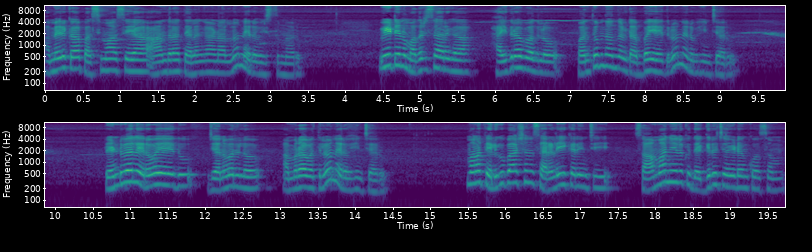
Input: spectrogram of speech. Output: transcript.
అమెరికా పశ్చిమాసియా ఆంధ్ర తెలంగాణలో నిర్వహిస్తున్నారు. వీటిని మొదటిసారిగా హైదరాబాద్లో పంతొమ్మిది వందల డెబ్బై ఐదులో నిర్వహించారు. రెండు వేల ఇరవై ఐదు జనవరిలో అమరావతిలో నిర్వహించారు. మన తెలుగు భాషను సరళీకరించి సామాన్యులకు దగ్గర చేయడం కోసం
